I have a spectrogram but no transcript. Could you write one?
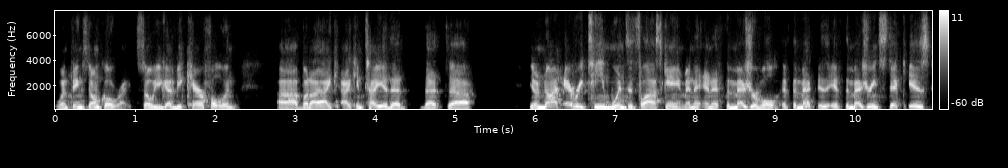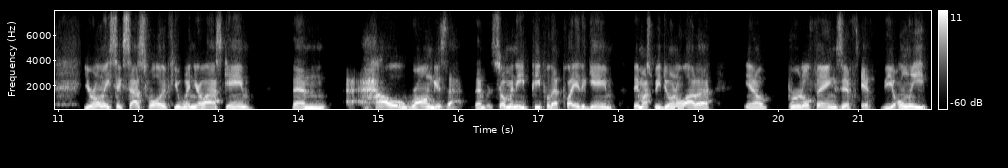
when things don't go right. So you got to be careful and. Uh, but I, I can tell you that that uh, you know, not every team wins its last game. And, and if the measurable, if the me- if the measuring stick is you're only successful if you win your last game, then how wrong is that? Then so many people that play the game, they must be doing a lot of, you know, brutal things. If if the only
